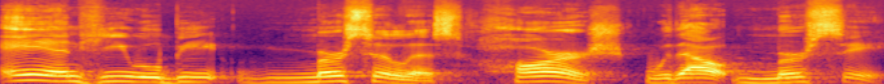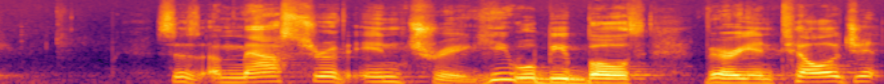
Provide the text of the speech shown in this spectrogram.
and he will be merciless, harsh, without mercy. It says, a master of intrigue. He will be both very intelligent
